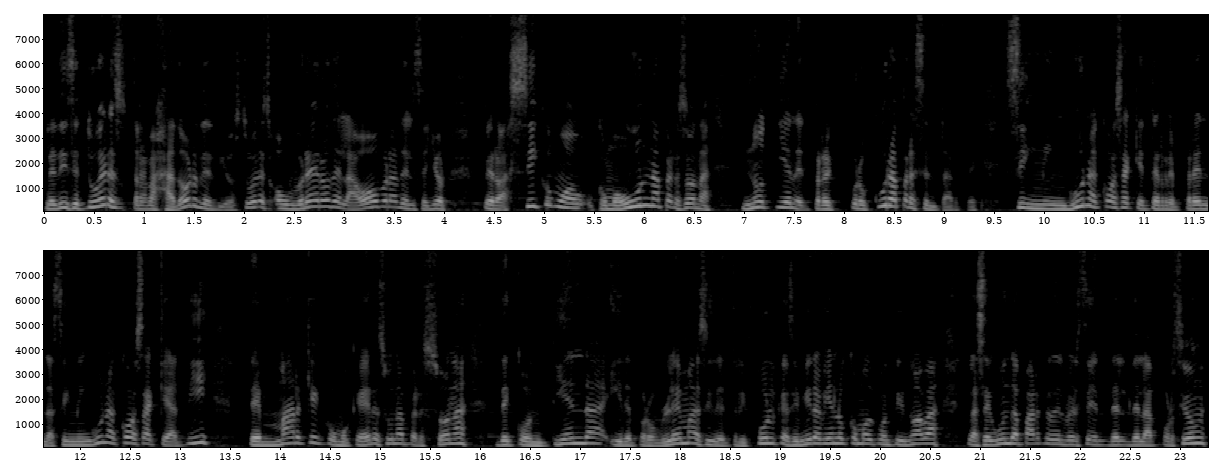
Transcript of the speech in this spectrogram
le dice, tú eres trabajador de Dios, tú eres obrero de la obra del Señor. Pero así como, como una persona no tiene, procura presentarte sin ninguna cosa que te reprenda, sin ninguna cosa que a ti te marque como que eres una persona de contienda y de problemas y de trifulcas. Y mira bien lo cómo continuaba la segunda parte del de la porción,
